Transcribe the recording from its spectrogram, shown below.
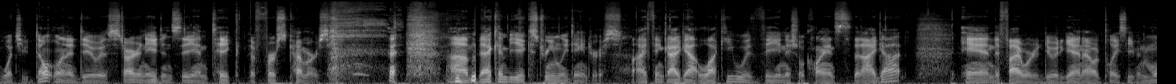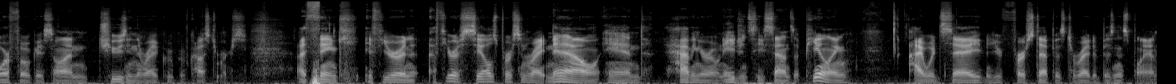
What you don't want to do is start an agency and take the first comers. um, that can be extremely dangerous. I think I got lucky with the initial clients that I got. And if I were to do it again, I would place even more focus on choosing the right group of customers. I think if you're an if you're a salesperson right now and having your own agency sounds appealing, I would say your first step is to write a business plan,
